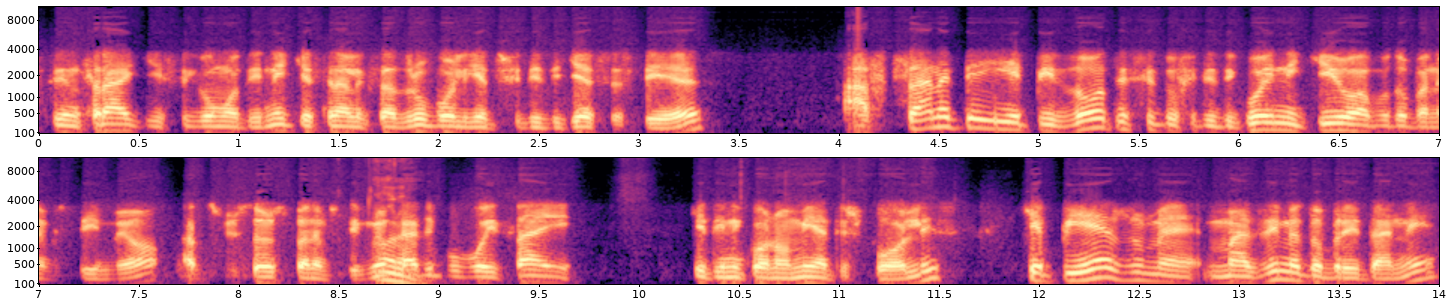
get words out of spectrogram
στην Θράκη, στην Κομωτινή και στην Αλεξανδρούπολη για τις φοιτητικές αιστείες. Αυξάνεται η επιδότηση του φοιτητικού ενοικίου από το Πανεπιστήμιο, από τις πιστώσεις του Πανεπιστήμιου, κάτι που βοηθάει και την οικονομία της πόλης και πιέζουμε μαζί με τον Πρίτανη,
